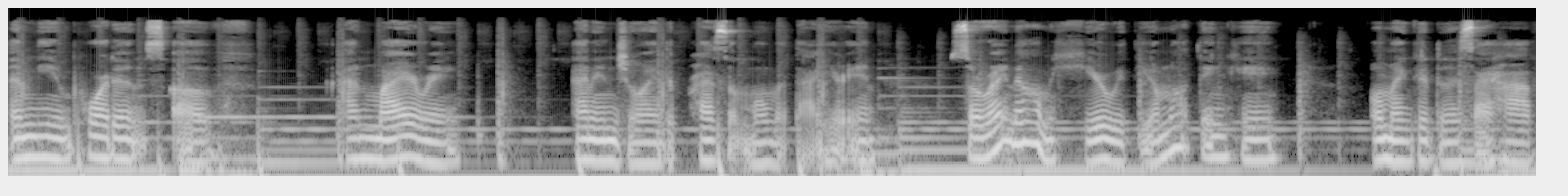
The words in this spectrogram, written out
and the importance of admiring and enjoying the present moment that you're in. So, right now, I'm here with you. I'm not thinking, oh my goodness, I have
